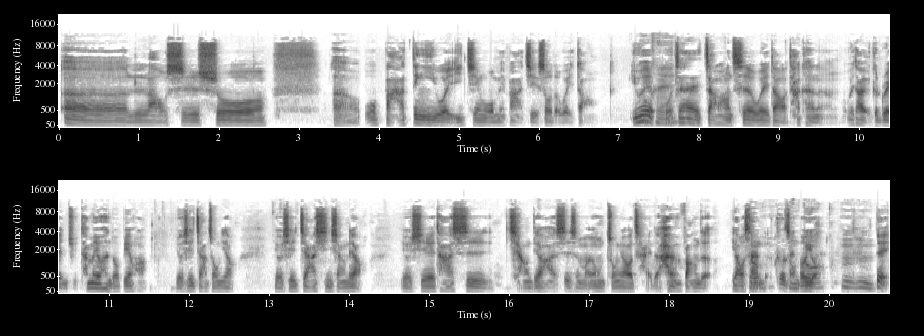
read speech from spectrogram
呃，老实说，呃，我把它定义为一间我没办法接受的味道，因为我在札幌吃的味道，它可能味道有一个 range，它们有很多变化，有些加中药，有些加新香料，有些它是强调它是什么用中药材的汉方的药膳的，各种都有，嗯嗯，对，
